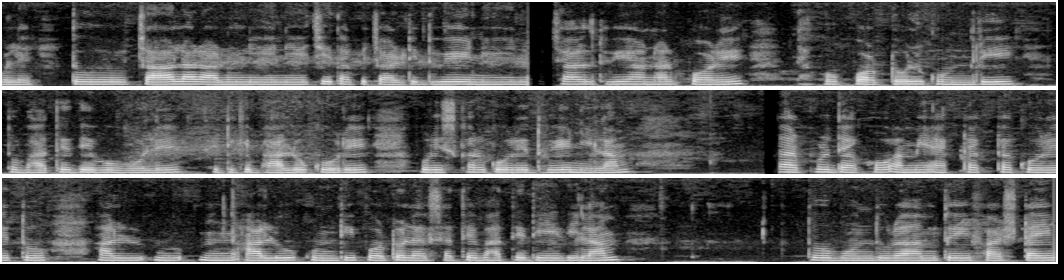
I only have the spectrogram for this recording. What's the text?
বলে। তো চাল আর আলু নিয়ে নিয়েছি, তারপর চালটি ধুয়ে নিয়ে চাল ধুয়ে আনার পরে দেখো পটল, কুঁদরি তো ভাতে দেব বলে, সেটিকে ভালো করে পরিষ্কার করে ধুয়ে নিলাম। তারপর দেখো আমি একটা একটা করে তো আলু আলু কুঁদরি পটল একসাথে ভাতে দিয়ে দিলাম। তো বন্ধুরা, আমি তো এই ফার্স্ট টাইম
